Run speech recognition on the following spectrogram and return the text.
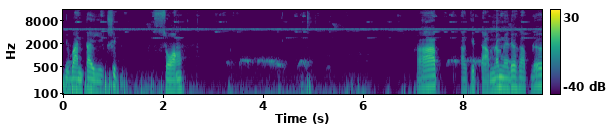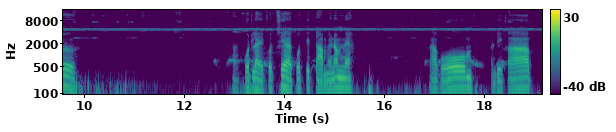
อยู่บ้านไตอีกสิบสองครับฝากติดตามน้ำในอยเด้อครับ เด้อ ฝาก กดไลค์กดแชร์กดติดตามให้น้ำเนี่ยครับผมสวัสดีครับ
